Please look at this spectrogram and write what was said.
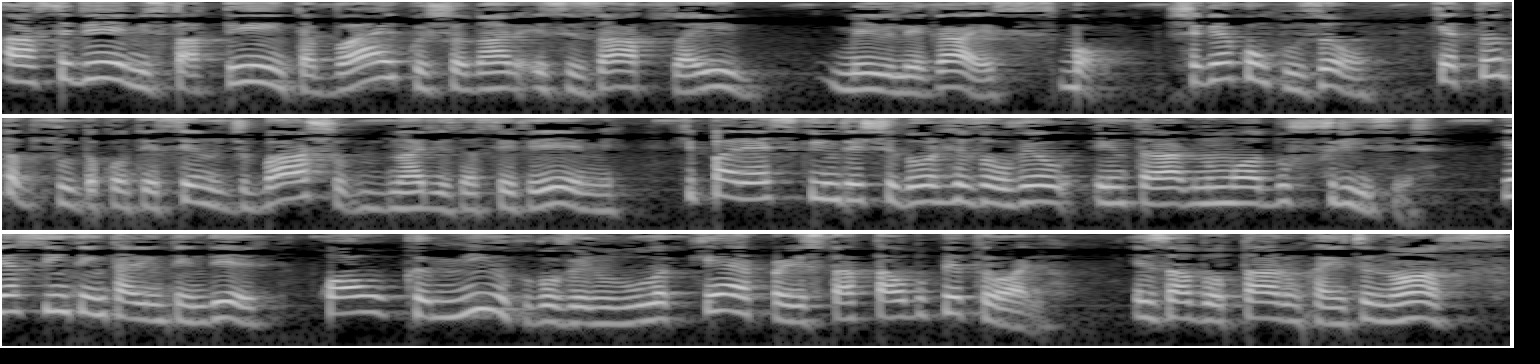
A CVM está atenta, vai questionar esses atos aí meio ilegais? Bom, cheguei à conclusão que é tanto absurdo acontecendo debaixo do nariz da CVM que parece que o investidor resolveu entrar no modo freezer e assim tentar entender qual o caminho que o governo Lula quer para a estatal do petróleo. Eles adotaram cá entre nós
